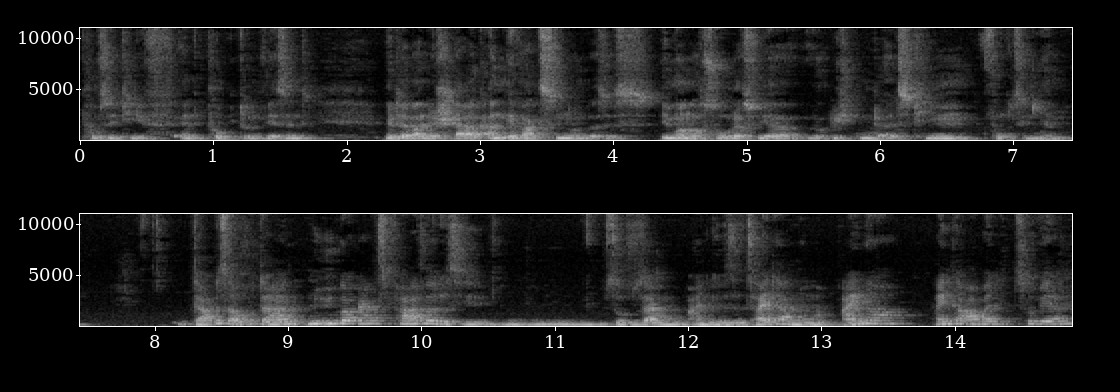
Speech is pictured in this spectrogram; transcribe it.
positiv entpuppt und wir sind mittlerweile stark angewachsen und das ist immer noch so, dass wir wirklich gut als Team funktionieren. Gab es auch da eine Übergangsphase, dass Sie sozusagen eine gewisse Zeit haben, um einer eingearbeitet zu werden?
